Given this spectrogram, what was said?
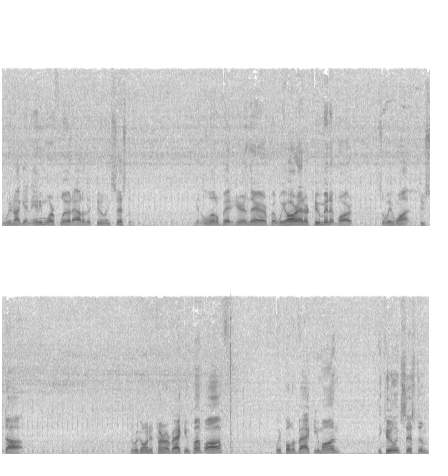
we're not getting any more fluid out of the cooling system. Getting a little bit here and there, but we are at our two minute mark, so we want to stop. So we're going to turn our vacuum pump off. We pulled a vacuum on the cooling system.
